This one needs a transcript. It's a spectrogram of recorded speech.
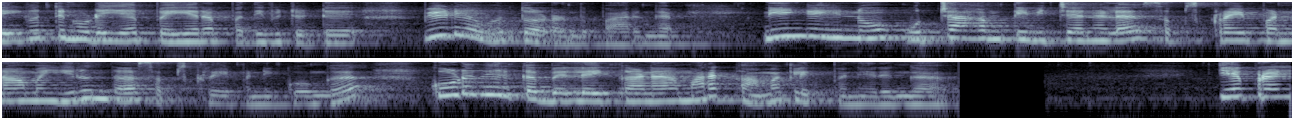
தெய்வத்தினுடைய பெயரை பதிவிட்டுட்டு வீடியோவை தொடர்ந்து பாருங்கள் நீங்கள் இன்னும் உற்சாகம் டிவி சேனலை சப்ஸ்கிரைப் பண்ணாமல் இருந்தால் சப்ஸ்கிரைப் பண்ணிக்கோங்க. கூடவே இருக்க பெல் ஐக்கானை மறக்காமல் கிளிக் பண்ணிடுங்க ஏப்ரல்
